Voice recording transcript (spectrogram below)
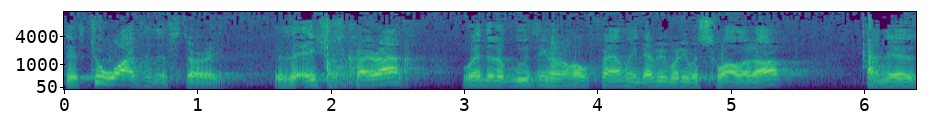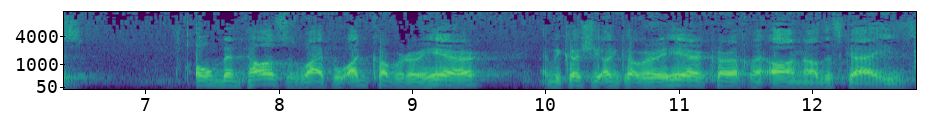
There's two wives in this story. There's the Ashes Kairach, who ended up losing her whole family and everybody was swallowed up. And there's On Ben Pelas' wife who uncovered her hair. And because she uncovered her hair, Kairach went, oh no, this guy, he's,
